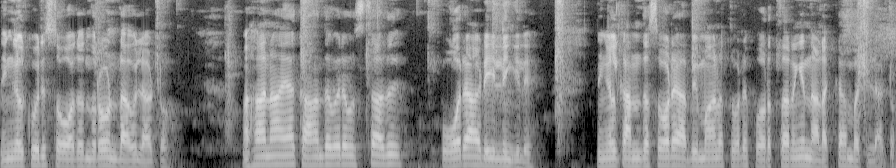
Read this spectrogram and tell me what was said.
നിങ്ങൾക്കൊരു സ്വാതന്ത്ര്യം ഉണ്ടാവില്ല കേട്ടോ. മഹാനായ കാന്തപുരം ഉസ്താദ് പോരാടിയില്ലെങ്കിൽ നിങ്ങൾക്ക് അന്തസ്സോടെ അഭിമാനത്തോടെ പുറത്തിറങ്ങി നടക്കാൻ പറ്റില്ല കേട്ടോ.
